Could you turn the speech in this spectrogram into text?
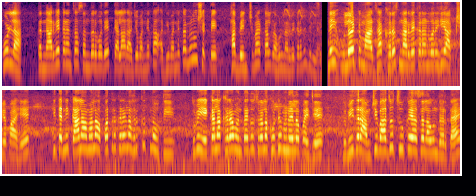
फोडला तर नार्वेकरांचा संदर्भ देत त्याला राजमान्यता अधिमान्यता मिळू शकते हा बेंचमार्क काल राहुल नार्वेकरांनी दिला आहे नाही उलट माझा खरंच नार्वेकरांवरही आक्षेप आहे की त्यांनी काल आम्हाला अपात्र करायला हरकत नव्हती. तुम्ही एकाला खरं म्हणताय दुसऱ्याला खोटं म्हणायला पाहिजे. तुम्ही जर आमची बाजू चूक आहे असं लावून धरताय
